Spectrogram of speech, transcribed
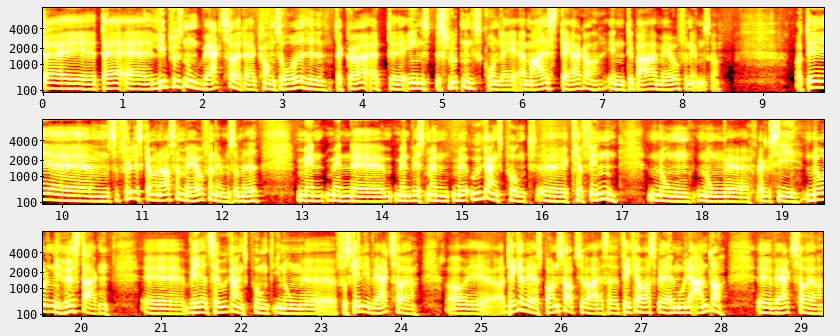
der, øh, der er lige pludselig nogle værktøjer, der er kommet til rådighed, der gør, at øh, ens beslutningsgrundlag er meget stærkere, end det bare er mavefornemmelser. Og det, øh, selvfølgelig skal man også have mavefornemmelser med, men, men, øh, men hvis man med udgangspunkt øh, kan finde nogle, nogle øh, hvad kan jeg sige, nålen i høstakken øh, ved at tage udgangspunkt i nogle øh, forskellige værktøjer, og, øh, og det kan være sponsoroptivizer, det kan også være alle mulige andre øh, værktøjer,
